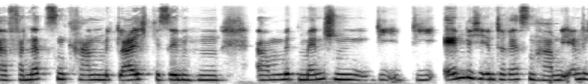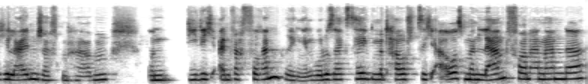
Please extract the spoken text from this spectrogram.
äh, vernetzen kann mit Gleichgesinnten, äh, mit Menschen, die, die ähnliche Interessen haben, die ähnliche Leidenschaften haben und die dich einfach voranbringen, wo du sagst, hey, man tauscht sich aus, man lernt voneinander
